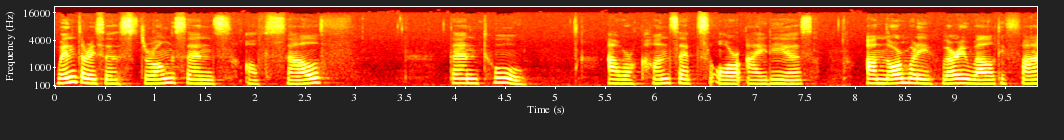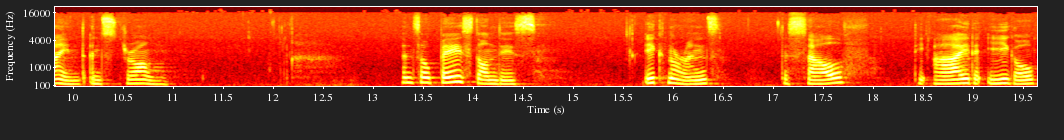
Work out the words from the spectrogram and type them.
When there is a strong sense of self, then too our concepts or ideas are normally very well defined and strong. And so, based on this ignorance, the self, the I, the ego,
